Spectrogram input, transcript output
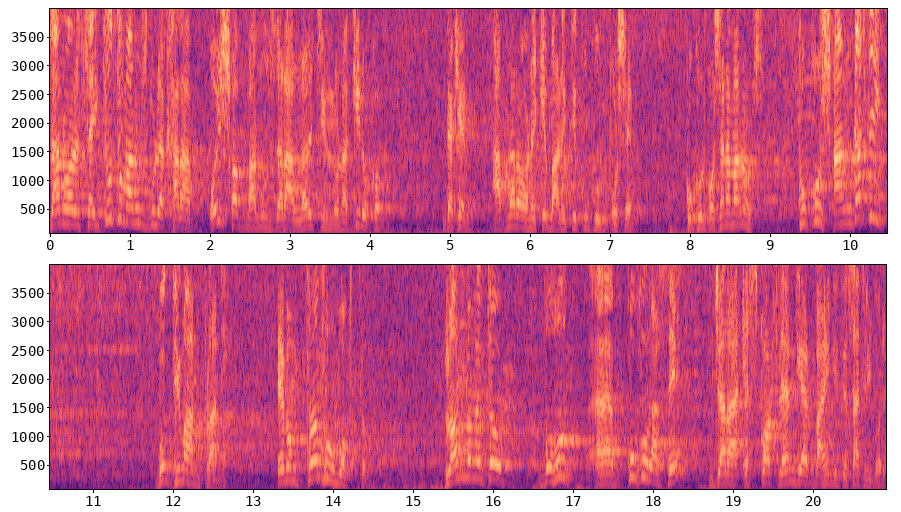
জানোয়ারের চাইতেও তো মানুষগুলো খারাপ। ওই সব মানুষ যারা আল্লাহরে চিনল না কীরকম দেখেন, আপনারা অনেকে বাড়িতে কুকুর পোষেন। কুকুর পোষে না মানুষ? কুকুর সাংঘাতিক বুদ্ধিমান প্রাণী এবং প্রভু ভক্ত। লন্ডনে তো বহুত কুকুর আছে যারা স্কটল্যান্ড ইয়ার্ড বাহিনীতে চাকরি করে।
